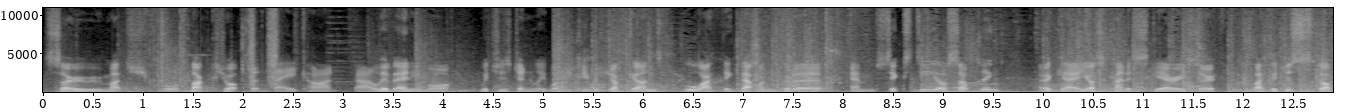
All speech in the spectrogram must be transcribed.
so much full of buckshot that they can't uh, live anymore, which is generally what you do with shotguns. Oh, I think that one's got a M60 or something. Okay, you're kind of scary, so if I could just stop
